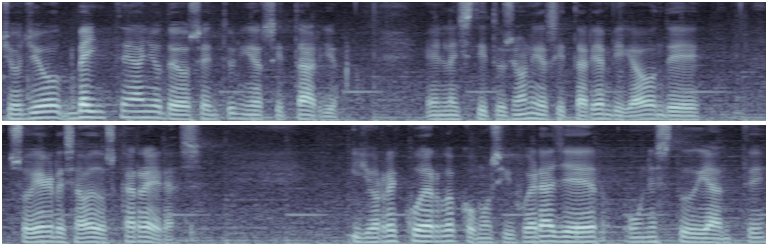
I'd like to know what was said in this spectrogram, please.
Yo llevo 20 años de docente universitario en la institución universitaria en Vigado, donde soy egresado de dos carreras. Y yo recuerdo como si fuera ayer un estudiante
